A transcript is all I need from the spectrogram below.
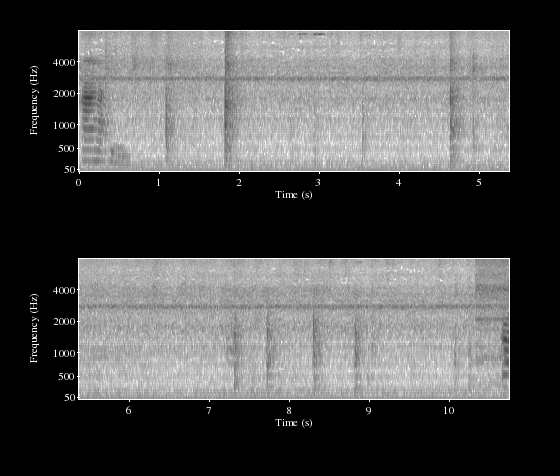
5 นาที ก็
